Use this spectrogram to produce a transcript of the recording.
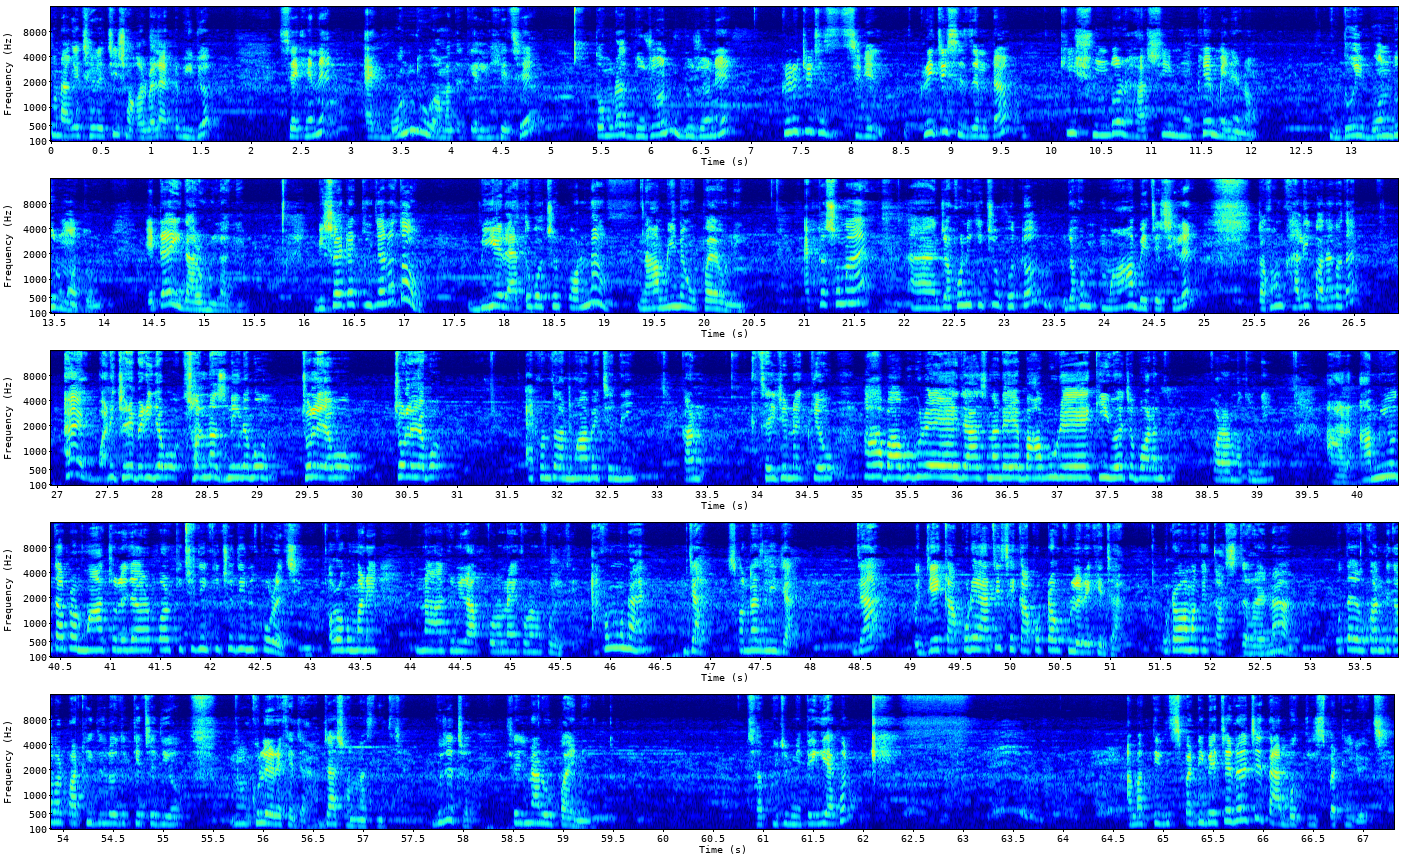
কিছুক্ষণ আগে ছেড়েছি, সকালবেলা একটা ভিডিও সেখানে এক বন্ধু আমাদেরকে লিখেছে, তোমরা দুজন দুজনের ক্রিটিসিজম ক্রিটিসিজমটা কি সুন্দর হাসি মুখে মেনে নাও। দুই বন্ধুর মতন। এটাই দারুণ লাগে। বিষয়টা কি জানো তো? বিয়ের এত বছর পর না না মেনে উপায়ও নেই। একটা সময় যখনই কিছু হতো, যখন মা বেঁচে ছিলেন, তখন খালি কথা কথা হ্যাঁ বাড়ি ছেড়ে বেরিয়ে যাব, সন্ন্যাস নিয়ে নেব চলে যাব চলে যাব। এখন তো আর মা বেঁচে নেই। কারণ সেই জন্য কেউ, আ, বাবু রে, যাস না রে, বাবু রে, কী হয়েছে বলার করার মতন নেই। আর আমিও তারপর মা চলে যাওয়ার পর কিছুদিন কিছুদিন করেছি। ওরকম মানে না, তুমি রাগ করো না করো না, করেছি। এখন মনে হয়, যা, সন্ন্যাস নিয়ে যা। যা, ওই যে কাপড়ে আছে সেই কাপড়টাও খুলে রেখে যা। ওটাও আমাকে কাচতে হয় না। কোথায় ওখান থেকে আবার পাঠিয়ে দিল যে কেচে দিও। খুলে রেখে যা। যা, সন্ন্যাস যা। বুঝেছ? সেই জন্য আর উপায় নেই। সব কিছু মিটে গিয়ে এখন আমার তিরিশ পাটি বেঁচে রয়েছে, তার বত্রিশ পাটি রয়েছে।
